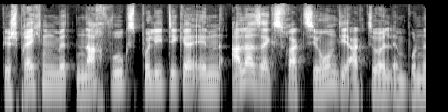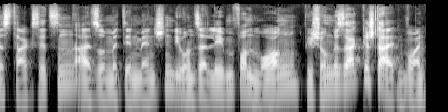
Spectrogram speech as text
Wir sprechen mit NachwuchspolitikerInnen aller sechs Fraktionen, die aktuell im Bundestag sitzen, also mit den Menschen, die unser Leben von morgen, wie schon gesagt, gestalten wollen.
